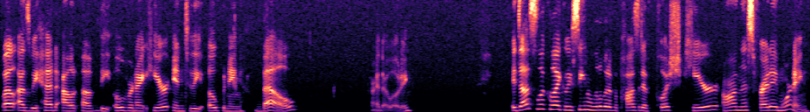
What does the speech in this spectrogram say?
Well, as we head out of the overnight here into the opening bell, sorry, they're loading. It does look like we've seen a little bit of a positive push here on this Friday morning.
